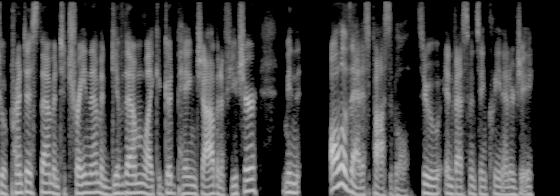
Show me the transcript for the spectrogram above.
to apprentice them and to train them and give them like a good paying job in a future. I mean all of that is possible through investments in clean energy.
